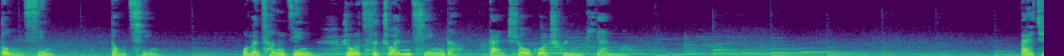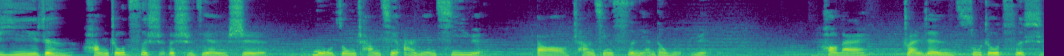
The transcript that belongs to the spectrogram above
动心、动情。我们曾经如此专情地感受过春天吗？白居易任杭州刺史的时间是穆宗长庆二年七月到长庆四年的五月。后来转任苏州刺史，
